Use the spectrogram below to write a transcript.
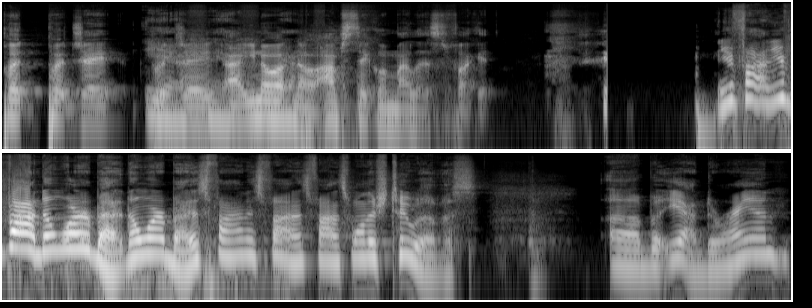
Put put Jay. Put Yeah, Jay. yeah, uh, you know what? yeah. No, I'm sticking with my list. Fuck it. You're fine. You're fine. Don't worry about it. Don't worry about it. It's fine. It's fine. It's fine. It's one. There's two of us. Uh, but yeah, Duran.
